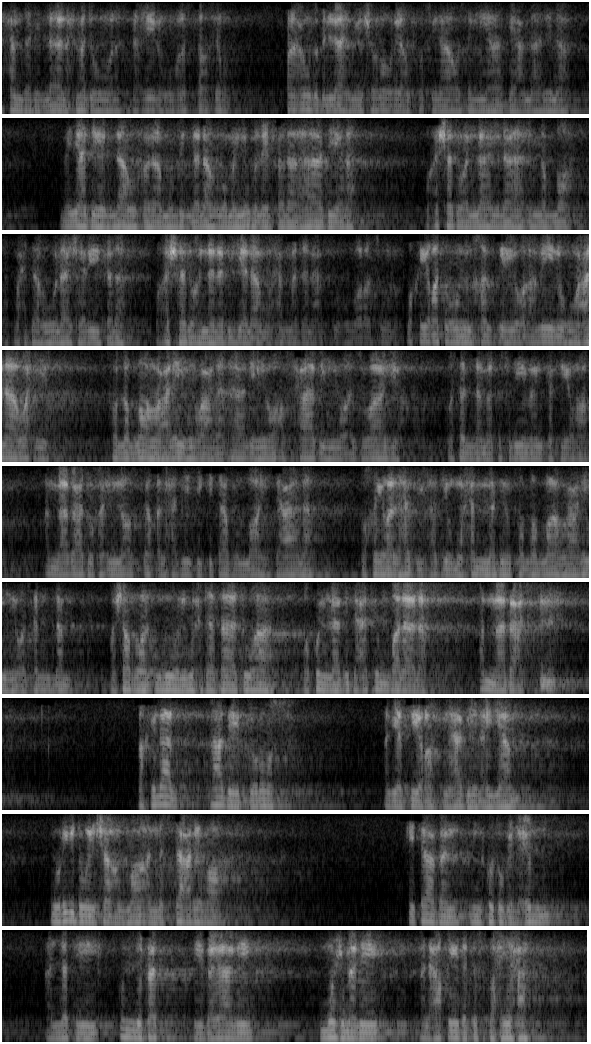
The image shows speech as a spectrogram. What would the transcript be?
الحمد لله نحمده ونستعينه ونستغفره ونعوذ بالله من شرور أنفسنا وسيئات أعمالنا. من يهده الله فلا مضل له ومن يضلل فلا هادي له. وأشهد أن لا إله إلا الله وحده لا شريك له. وأشهد أن نبينا محمدا عبده ورسوله وخيرته من خلقه وأمينه على وحيه. صلى الله عليه وعلى آله وأصحابه وأزواجه وسلم تسليما كثيرا. أما بعد فإن أصدق الحديث كتاب الله تعالى وخير الهدي هدي محمد صلى الله عليه وسلم وشر الأمور محدثاتها وكل بدعة ضلالة. أما بعد فخلال هذه الدروس اليسيرة في هذه الأيام نريد إن شاء الله أن نستعرض كتابا من كتب العلم التي ألفت في بيان مجمل العقيدة الصحيحة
